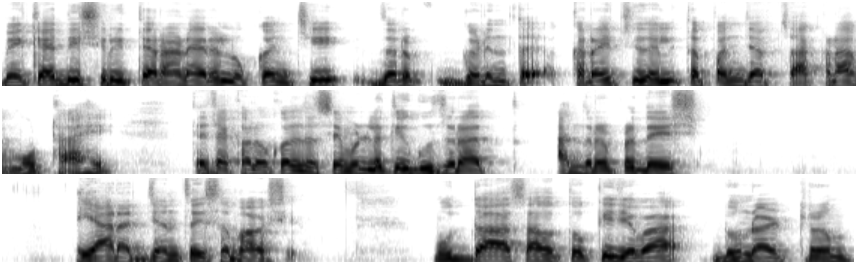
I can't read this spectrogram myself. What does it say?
बेकायदेशीररित्या राहणाऱ्या लोकांची जर गणित करायची झाली तर पंजाबचा आकडा मोठा आहे. त्याच्या खालोखाल जसे म्हटलं की गुजरात आंध्र प्रदेश या राज्यांचाही समावेश आहे. मुद्दा असा होतो की जेव्हा डोनाल्ड ट्रम्प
